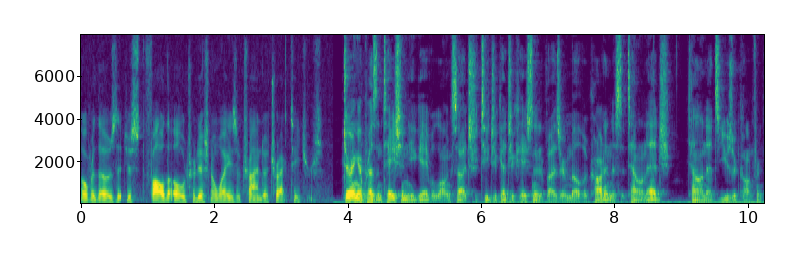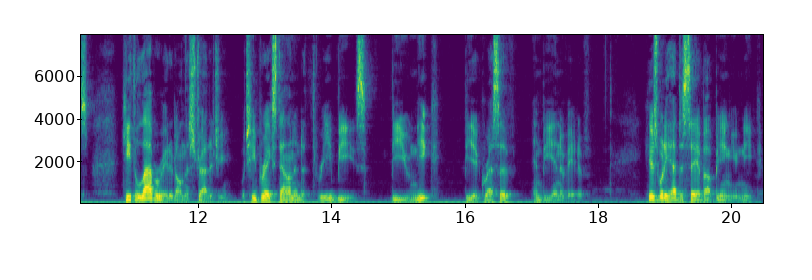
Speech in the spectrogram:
over those that just follow the old traditional ways of trying to attract teachers. During a presentation he gave alongside Strategic Education Advisor Melva Cardenas at Talent Edge, Talent Ed's user conference, Keith elaborated on this strategy, which he breaks down into three B's be unique, be aggressive, and be innovative. Here's what he had to say about being unique.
